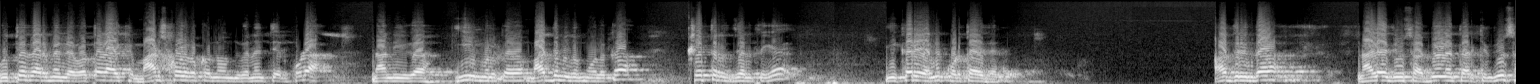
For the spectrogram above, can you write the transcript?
ಗುತ್ತದಾರ ಮೇಲೆ ಒತ್ತಡ ಹಾಕಿ ಮಾಡಿಸ್ಕೊಳ್ಬೇಕು ಅನ್ನೋ ಒಂದು ವಿನಂತಿಯನ್ನು ಕೂಡ ನಾನು ಈಗ ಈ ಮೂಲಕ, ಮಾಧ್ಯಮದ ಮೂಲಕ ಕ್ಷೇತ್ರದ ಜನತೆಗೆ ಈ ಕರೆಯನ್ನು ಕೊಡ್ತಾ ಇದ್ದೇನೆ. ಆದ್ದರಿಂದ ನಾಳೆ ದಿವಸ ಹದಿನೇಳನೇ ತಾರೀಕಿನ ದಿವಸ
